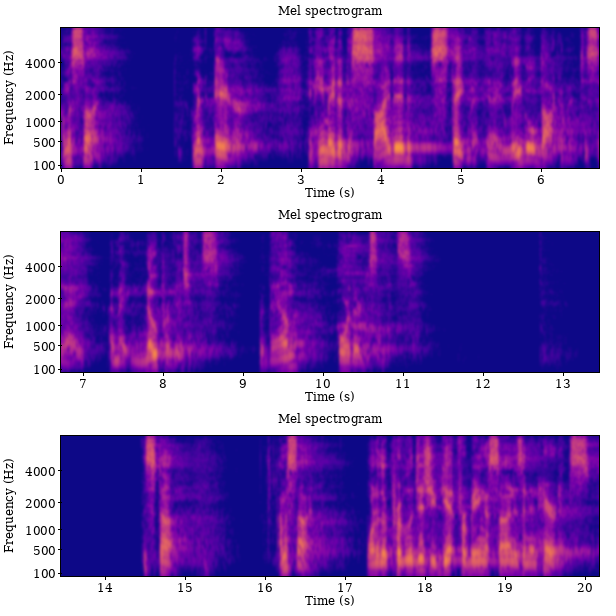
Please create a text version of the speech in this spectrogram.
I'm a son, I'm an heir. And he made a decided statement in a legal document to say, I make no provisions for them or their descendants. It stung. I'm a son. One of the privileges you get for being a son is an inheritance,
